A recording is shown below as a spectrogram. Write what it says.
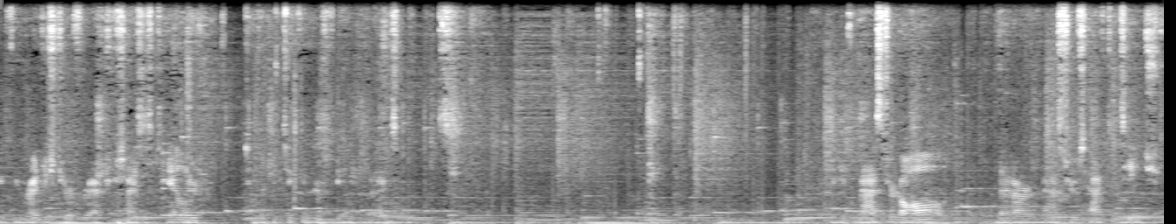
you can register for exercises tailored to the particular field of expertise. When you've mastered all that our masters have to teach,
